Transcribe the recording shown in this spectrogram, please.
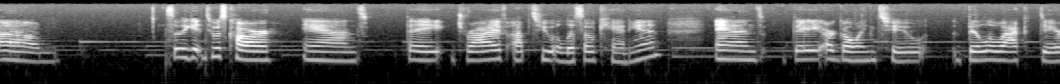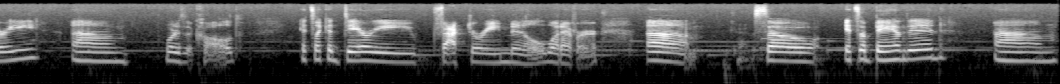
Um, so they get into his car and they drive up to Aliso Canyon and they are going to Billiwhack Dairy. Um, what is it called? It's like a dairy factory, mill, whatever. Um, so it's abandoned um,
